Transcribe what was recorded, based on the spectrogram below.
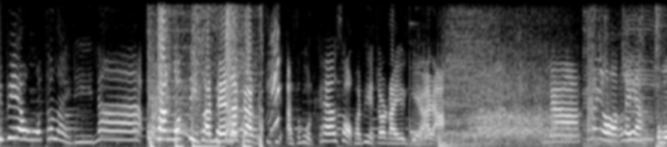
พี่พี่เอางบเท่าไหร่ดีนะวางงบสี่พันเพชรละกัน จริงๆอาจจะหมดแค่สองพันเพชรอะไรอย่างเงี้ยนะนะไม่ออกเลยอะ โอ้โห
